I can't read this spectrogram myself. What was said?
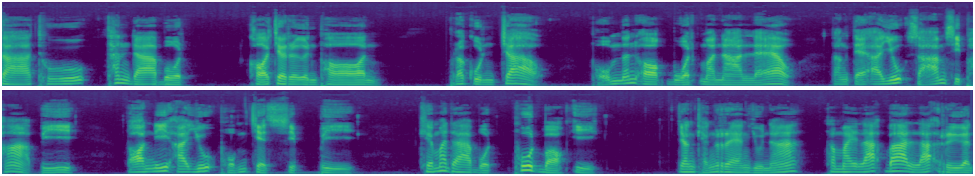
สาธุท่านดาบท ขอเจริญพร พระคุณเจ้า ผมนั้นออกบวชมานานแล้ว ตั้งแต่อายุ 35 ปี ตอนนี้อายุผม70ปี เขมดาบทพูดบอกอีก ยังแข็งแรงอยู่นะทำไมละบ้านละเรือน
